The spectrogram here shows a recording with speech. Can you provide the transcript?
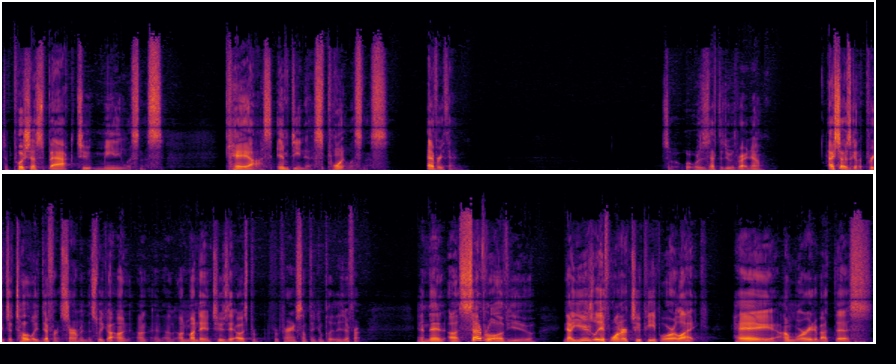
to push us back to meaninglessness, chaos, emptiness, pointlessness, everything. So, what does this have to do with right now? Actually, I was going to preach a totally different sermon this week. On, on, on Monday and Tuesday, I was pre- preparing something completely different. And then uh, several of you, now, usually if one or two people are like, hey, I'm worried about this,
